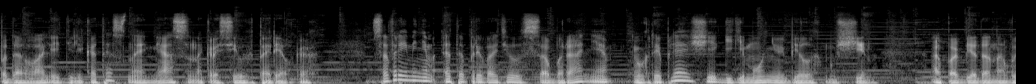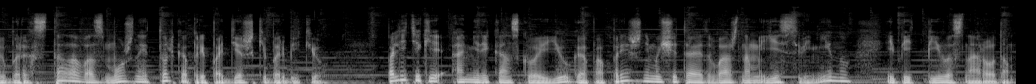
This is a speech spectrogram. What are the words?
подавали деликатесное мясо на красивых тарелках. Со временем это превратилось в собрание, укрепляющее гегемонию белых мужчин, а победа на выборах стала возможной только при поддержке барбекю. Политики американского юга по-прежнему считают важным есть свинину и пить пиво с народом.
